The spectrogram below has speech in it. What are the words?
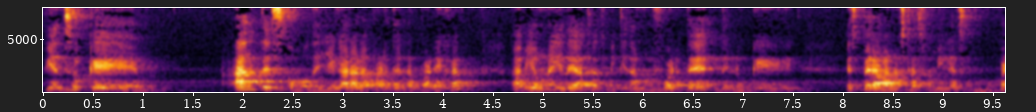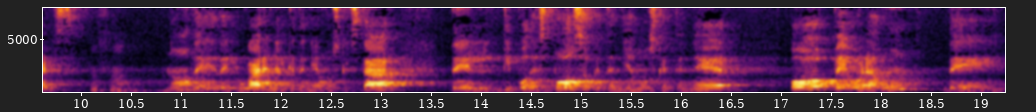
pienso que antes como de llegar a la parte de la pareja, había una idea transmitida muy fuerte de lo que esperaban nuestras familias como mujeres, ¿no? del lugar en el que teníamos que estar, del tipo de esposo que teníamos que tener, o peor aún, de,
